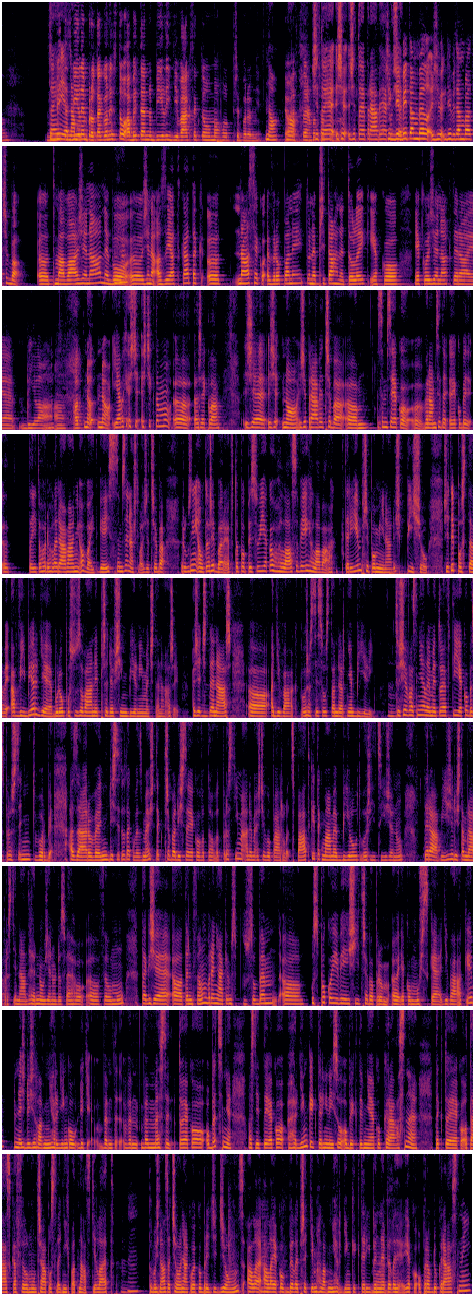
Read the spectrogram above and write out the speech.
uh to je jedna... s bílým protagonistou, aby ten bílý divák se k tomu mohl připodobnit. No, jo, no. To že, to je, že, že to je právě jako, že kdyby, že... Tam byl, že kdyby tam byla třeba uh, tmavá žena nebo mm-hmm. uh, žena aziatka, tak uh, nás jako Evropany to nepřitáhne tolik jako, jako žena, která je bílá. Mhm. A... A to... no, no, já bych ještě, ještě k tomu uh, řekla, že, že, no, že právě třeba um, jsem si jako uh, v rámci te, jakoby, uh, tady toho dohledávání o white gaze jsem si našla, že třeba různí autoři barev to popisují jako hlas v jejich hlavách, který jim připomíná, když píšou, že ty postavy a výběr děje budou posuzovány především bílými čtenáři. A že čtenář uh, a divák prostě jsou standardně bílí. Hmm. Což je vlastně limituje v té jako bezprostřední tvorbě. A zároveň, když si to tak vezmeš, tak třeba když se jako od toho odprostíme a jdeme ještě o pár let zpátky, tak máme bílou tvořící ženu, která ví, že když tam dá prostě nádhernou ženu do svého uh, filmu, takže uh, ten film bude nějakým způsobem uh, uspokojivější třeba pro uh, jako mužské diváky, než když hlavní hrdinkou, teď vem, vem, si to jako obecně, vlastně ty jako hrdinky, které nejsou objektivně jako krásné, tak to je jako otázka filmů třeba posledních 15 let. Hmm. To možná začalo nějakou jako Bridget Jones, ale, hmm. ale jako byly předtím hlavní hrdinky, které by no, nebyly jako opravdu krásný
